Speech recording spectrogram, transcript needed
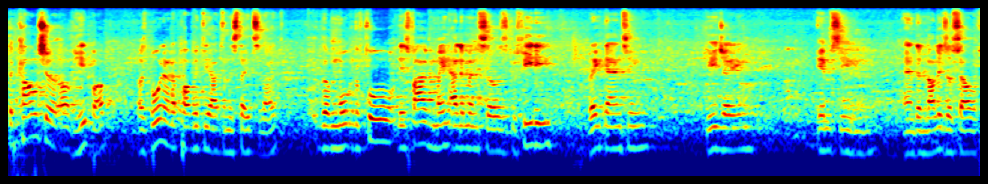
The culture of hip hop. I was born out of poverty out in the States, right? The, more, the four, there's five main elements. So it's graffiti, breakdancing, DJing, MCing, and the knowledge of self,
